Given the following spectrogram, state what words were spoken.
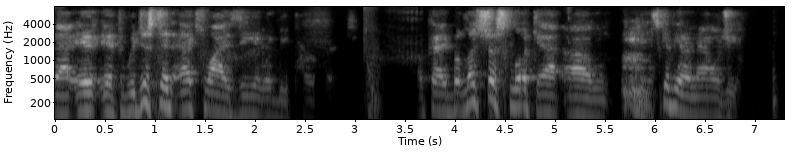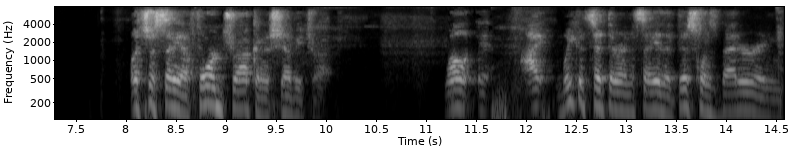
that if we just did X, Y, Z, it would be perfect. Okay, but let's just look at, um, let's give you an analogy. Let's just say a Ford truck and a Chevy truck. Well, I we could sit there and say that this one's better and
